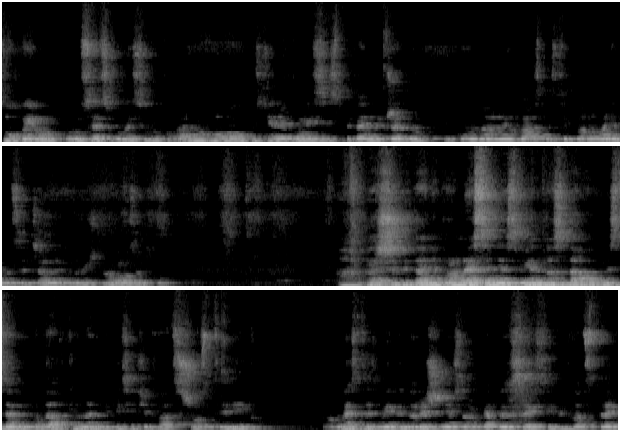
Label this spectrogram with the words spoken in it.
Слухаємо Русецьку Лесю Миколаївну, голову постійної комісії з питань бюджету і комунальної власності, планування та соціально-економічного розвитку. Перше питання про внесення змін до ставок місцевих податків на 2026 рік. Внести зміни до рішення 45-ї сесії від 23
